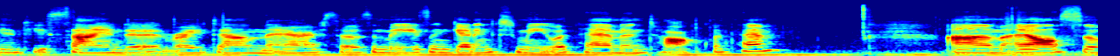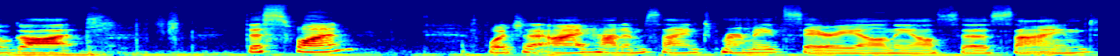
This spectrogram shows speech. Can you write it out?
And he signed it right down there. So it was amazing getting to meet with him and talk with him. Um, I also got this one which I had him signed to Mermaid Serial, and he also signed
